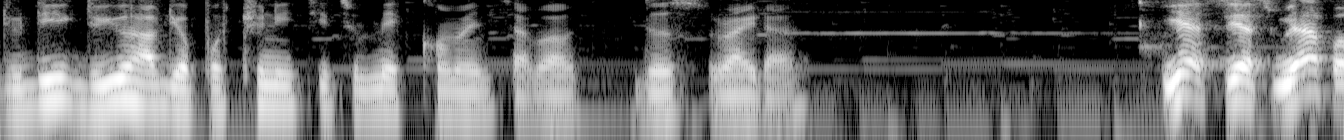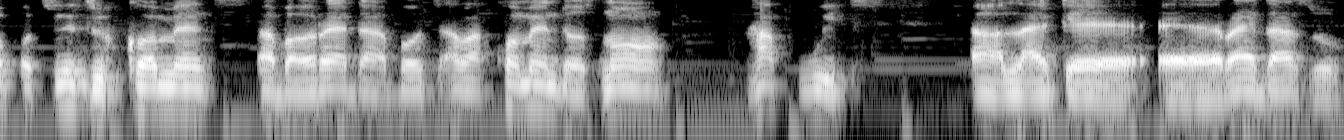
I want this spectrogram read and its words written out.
do the, do you have the opportunity to make comments about those riders? Yes, yes, we have opportunity to comment about rider, but our comment does not have weight uh, like uh, uh, riders. Or,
